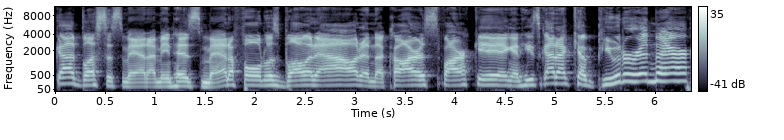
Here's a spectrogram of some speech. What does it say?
God bless this man. I mean, his manifold was blowing out and the car is sparking, and he's got a computer in there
